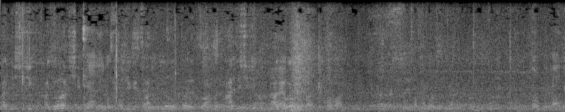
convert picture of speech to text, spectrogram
محدش يجيك في حاجة وحشه يعني بس يجيك ساعات اللي هو طبعا محدش يجيكم في حاجة معايا وحشه طبعا نطبق على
